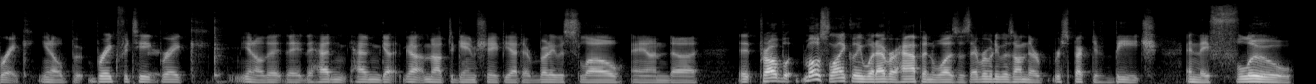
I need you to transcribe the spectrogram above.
break, you know, b- break fatigue, break. You know, they they, they hadn't hadn't got, gotten up to game shape yet. Everybody was slow, and uh, it probably most likely whatever happened was is everybody was on their respective beach and they flew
